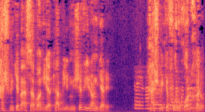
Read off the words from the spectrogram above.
خشمی که به عصبانیت تبدیل میشه ویرانگره خشمی که فرو خورد خلو.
